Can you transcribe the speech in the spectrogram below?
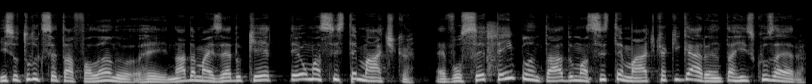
isso tudo que você está falando, Rei, nada mais é do que ter uma sistemática. É você ter implantado uma sistemática que garanta risco zero.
